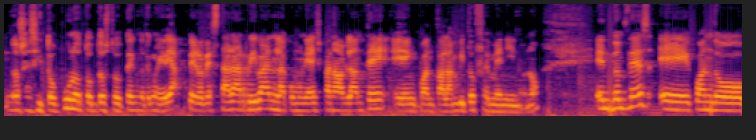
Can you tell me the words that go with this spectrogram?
no sé si top 1, top 2, top no tengo ni idea, pero de estar arriba en la comunidad hispanohablante en cuanto al ámbito femenino, ¿no? Entonces, eh, cuando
